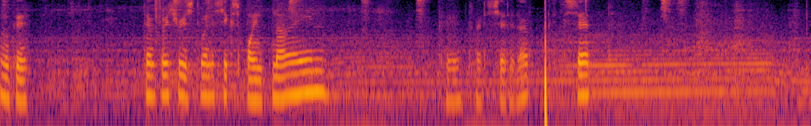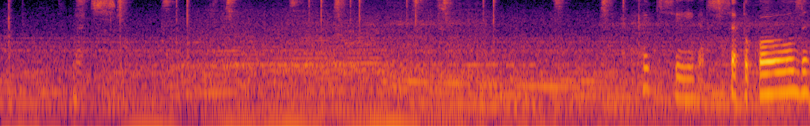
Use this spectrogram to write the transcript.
Okay. Temperature is 26.9. Okay, try to set it up. Click set. Let's let's see. Let's set to cold.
